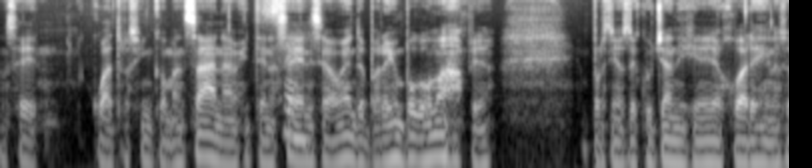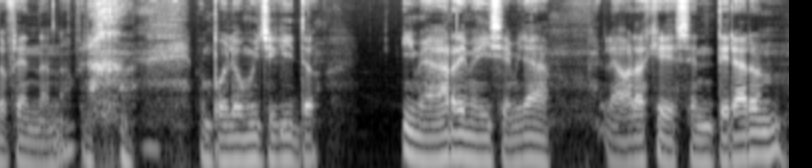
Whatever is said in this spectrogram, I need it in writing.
no sé, cuatro o cinco manzanas, ¿viste? No sé, en ese momento, por ahí un poco más, pero por si nos escuchan de Ingeniero Juárez que nos ofendan, ¿no? Pero un pueblo muy chiquito. Y me agarra y me dice, mira, la verdad es que se enteraron,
